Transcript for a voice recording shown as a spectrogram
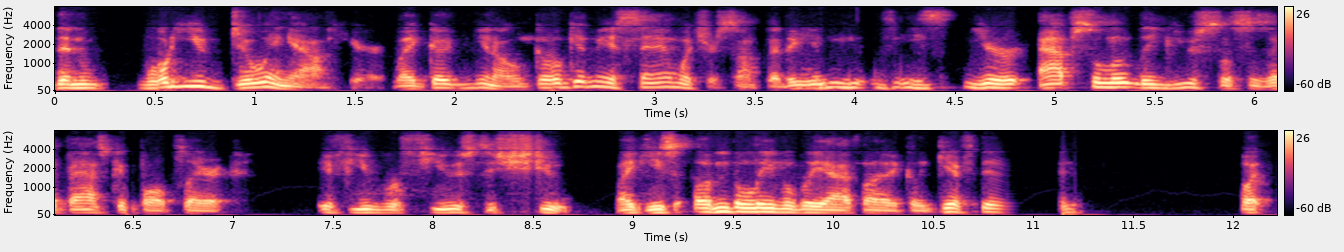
then what are you doing out here? Like, go, you know, go get me a sandwich or something. He's, you're absolutely useless as a basketball player if you refuse to shoot. Like he's unbelievably athletically gifted, but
